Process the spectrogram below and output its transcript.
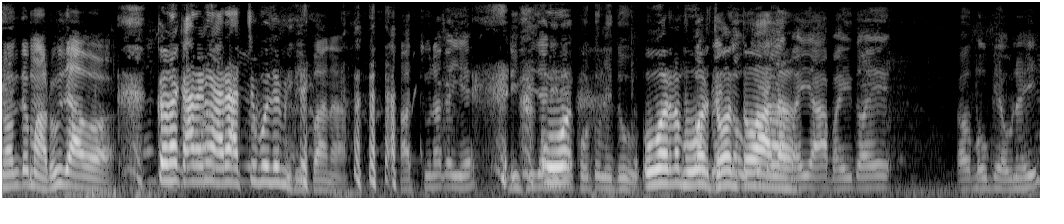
નામ તો મારું જ આવે. કોના કારણે હારે બોલ્યો મેં? દીપાના. ના કહીએ. ખોટું લીધું. ઓવર ને બોવર જોન તો હાલ. ભાઈ આ ભાઈ તો એ હવે બહુ કેવું નહીં.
